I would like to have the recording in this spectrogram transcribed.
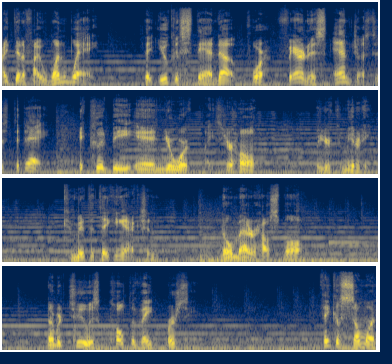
Identify one way that you could stand up for fairness and justice today. It could be in your workplace, your home, or your community. Commit to taking action, no matter how small. Number two is cultivate mercy. Think of someone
